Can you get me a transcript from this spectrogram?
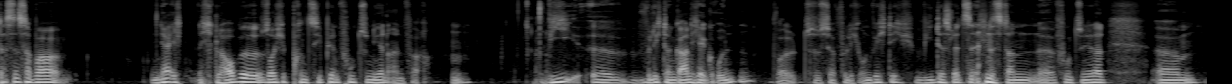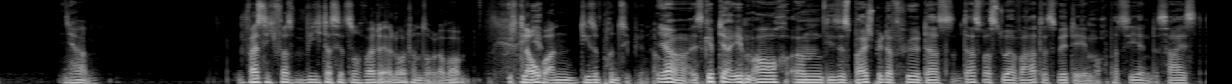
das ist aber, ja, ich, ich glaube, solche Prinzipien funktionieren einfach. Hm. Wie äh, will ich dann gar nicht ergründen, weil das ist ja völlig unwichtig, wie das letzten Endes dann äh, funktioniert hat. Ähm, ja, ich weiß nicht, was, wie ich das jetzt noch weiter erläutern soll, aber ich glaube Ja. an diese Prinzipien. Ja, es gibt ja eben auch ähm, dieses Beispiel dafür, dass das, was du erwartest, wird dir eben auch passieren. Das heißt,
